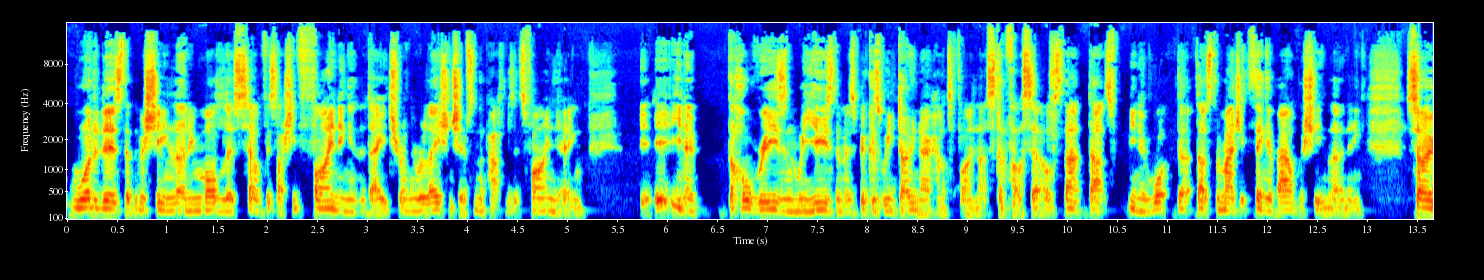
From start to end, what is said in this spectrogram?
what it is that the machine learning model itself is actually finding in the data and the relationships and the patterns it's finding it, you know, the whole reason we use them is because we don't know how to find that stuff ourselves. That that's you know what that, that's the magic thing about machine learning. So,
